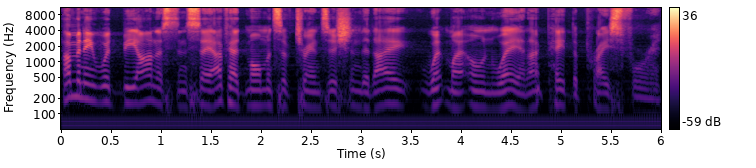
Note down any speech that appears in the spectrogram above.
How many would be honest and say, I've had moments of transition that I went my own way and I paid the price for it?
